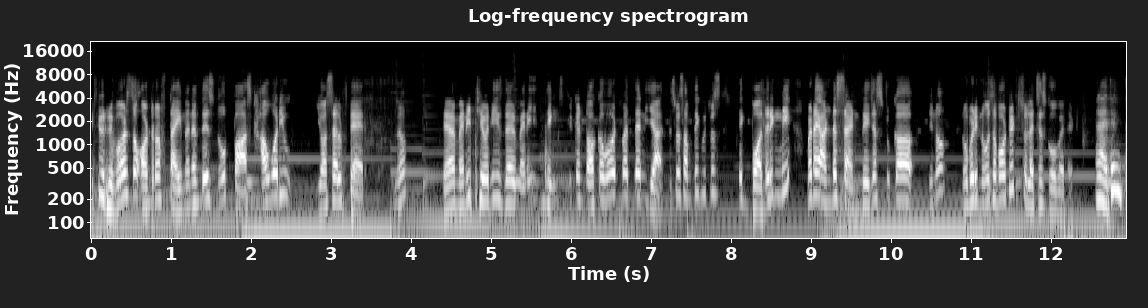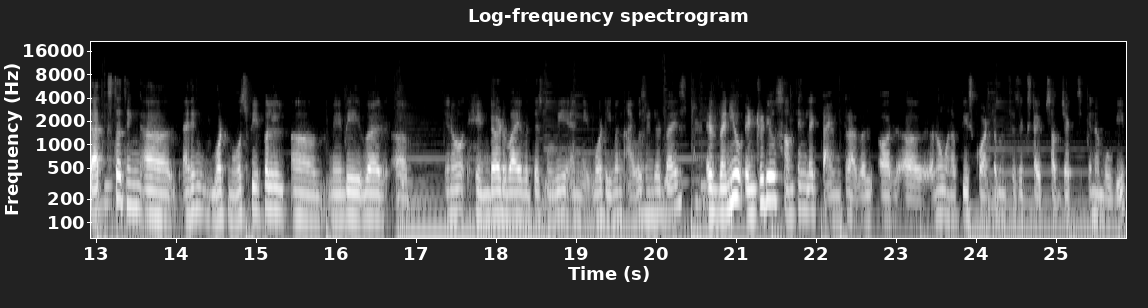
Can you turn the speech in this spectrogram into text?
if you reverse the order of time and if there's no past, how are you yourself there? You know, there are many theories, there are many things you can talk about, but then yeah, this was something which was like bothering me. But I understand they just took a you know nobody knows about it, so let's just go with it. And I think that's the thing. Uh, I think what most people uh, maybe were, uh, you know, hindered by with this movie, and what even I was hindered by is if when you introduce something like time travel or uh, you know one of these quantum physics type subjects in a movie,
